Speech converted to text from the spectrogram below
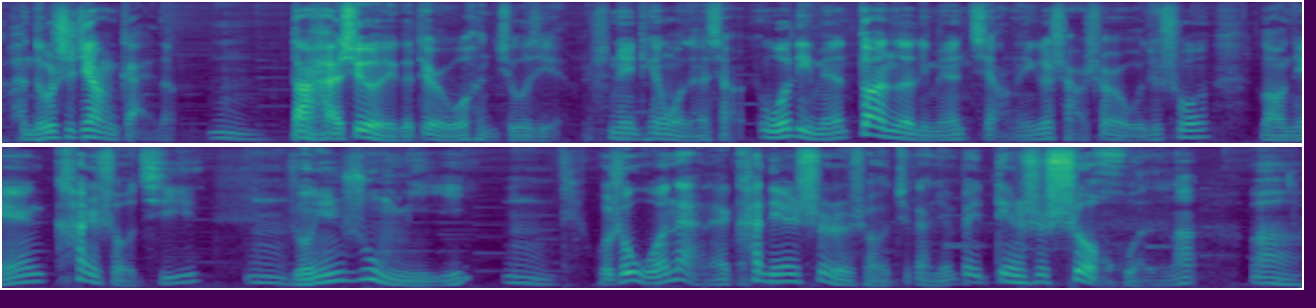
很多是这样改的。嗯但还是有一个地儿我很纠结，是那天我在想，我里面段子里面讲了一个啥事儿，我就说老年人看手机嗯容易入迷。嗯我说我奶奶看电视的时候就感觉被电视摄魂了。嗯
